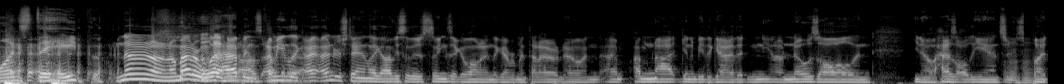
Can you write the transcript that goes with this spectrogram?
wants to hate them. No, no, no. No matter what no, no, happens, I'm mean, like around. I understand. Like obviously, there's things that go on in the government that I don't know, and I'm I'm not gonna be the guy that you know knows all and you know has all the answers. Mhm. But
